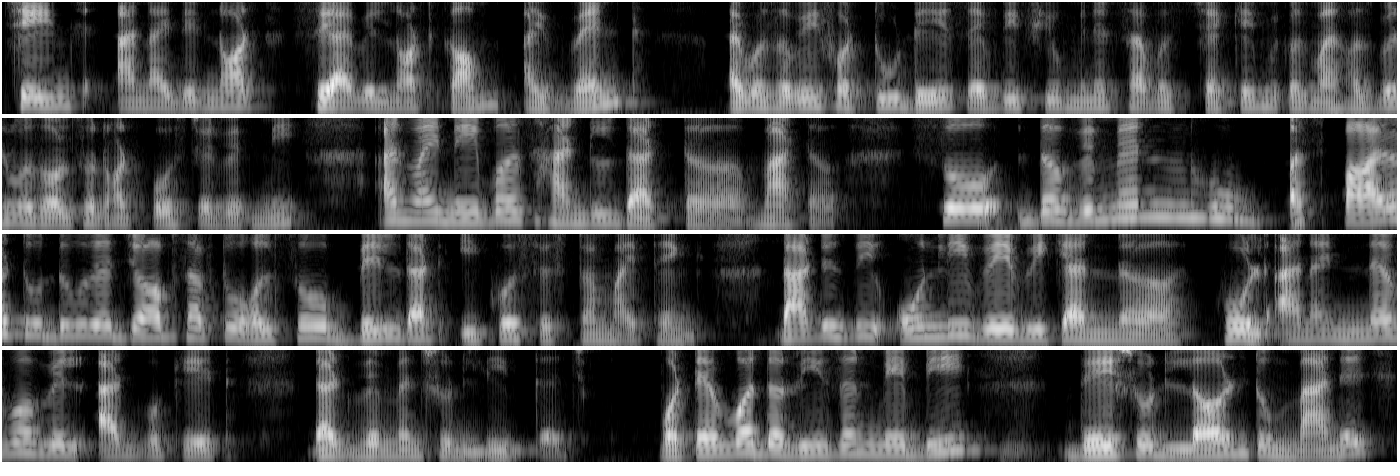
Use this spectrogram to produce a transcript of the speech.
change and I did not say I will not come. I went I was away for two days. Every few minutes, I was checking because my husband was also not posted with me, and my neighbors handled that uh, matter. So, the women who aspire to do their jobs have to also build that ecosystem. I think that is the only way we can uh, hold. And I never will advocate that women should leave their job. Whatever the reason may be, they should learn to manage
